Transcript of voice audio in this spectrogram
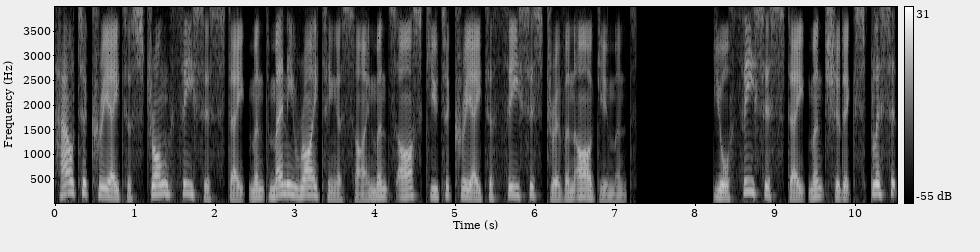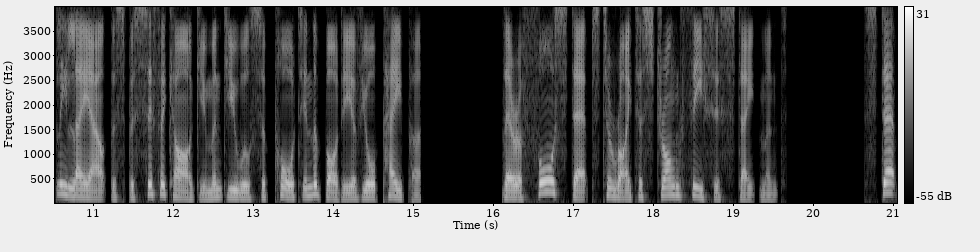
How to create a strong thesis statement Many writing assignments ask you to create a thesis-driven argument. Your thesis statement should explicitly lay out the specific argument you will support in the body of your paper. There are four steps to write a strong thesis statement. Step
